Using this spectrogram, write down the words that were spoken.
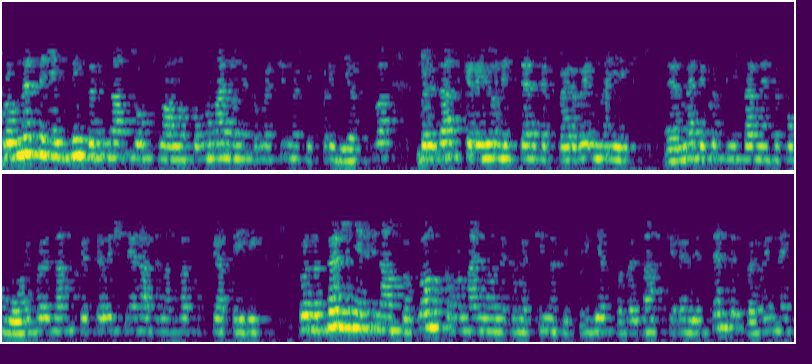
про внесення змін до фінансового плану комунального некомерційного підприємства Березанський районний центр первинної е, медико-санітарної допомоги Березанської селищної ради на 25 рік, про затвердження фінансового плану комунального некомерційного підприємства Березанський районний центр первинної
